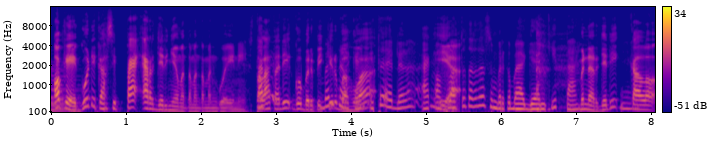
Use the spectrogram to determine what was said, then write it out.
Oke, gue dikasih PR jadinya sama teman-teman gue ini. Setelah tadi gue berpikir Benar bahwa kan? itu adalah act of Iya. love itu ternyata sumber kebahagiaan kita. Benar, jadi Iya. kalau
